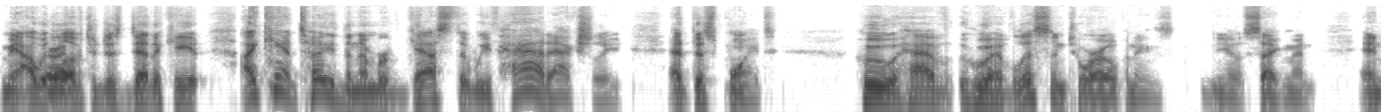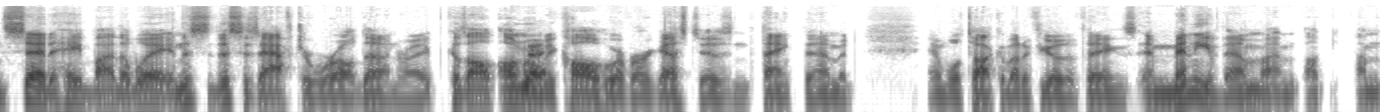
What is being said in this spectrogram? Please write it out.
mean i would right. love to just dedicate i can't tell you the number of guests that we've had actually at this point who have who have listened to our openings you know segment and said, "Hey, by the way," and this this is after we're all done, right? Because I'll, I'll normally right. call whoever our guest is and thank them, and and we'll talk about a few other things. And many of them, I'm, I'm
